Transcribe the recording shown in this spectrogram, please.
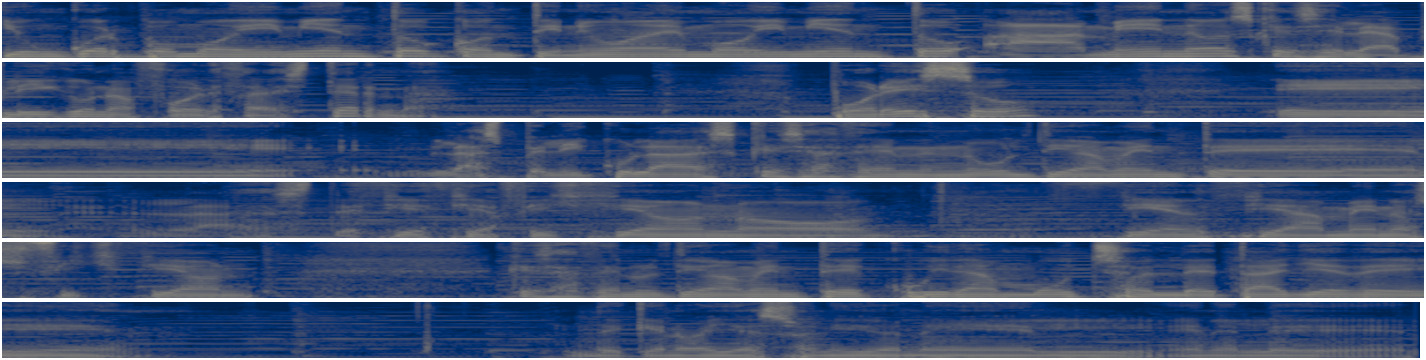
y un cuerpo en movimiento continúa en movimiento a menos que se le aplique una fuerza externa. Por eso, eh, las películas que se hacen últimamente, las de ciencia ficción o ciencia menos ficción, que se hacen últimamente, cuidan mucho el detalle de, de que no haya sonido en el, en el,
